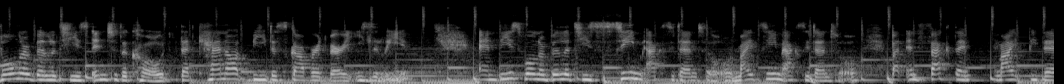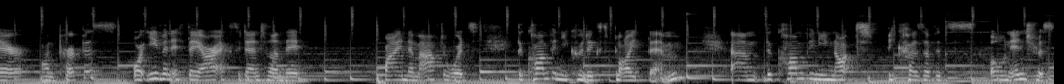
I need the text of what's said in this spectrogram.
vulnerabilities into the code that cannot be discovered very easily. And these vulnerabilities seem accidental or might seem accidental, but in fact, they might be there on purpose, or even if they are accidental and they find them afterwards, the company could exploit them. Um, the company, not because of its own interest,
